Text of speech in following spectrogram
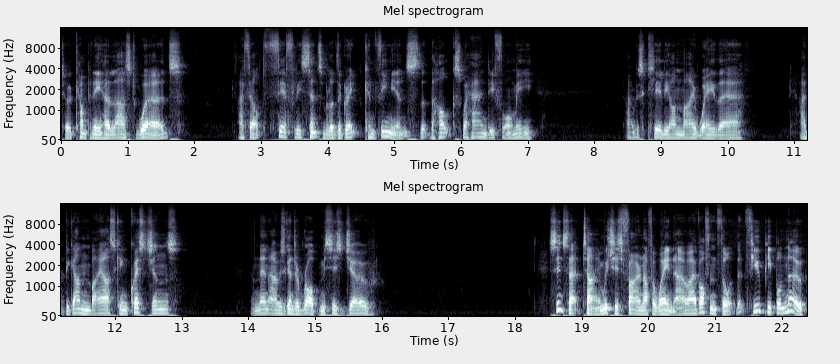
to accompany her last words, I felt fearfully sensible of the great convenience that the hulks were handy for me. I was clearly on my way there. I'd begun by asking questions, and then I was going to rob Mrs. Joe. Since that time, which is far enough away now, I've often thought that few people know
